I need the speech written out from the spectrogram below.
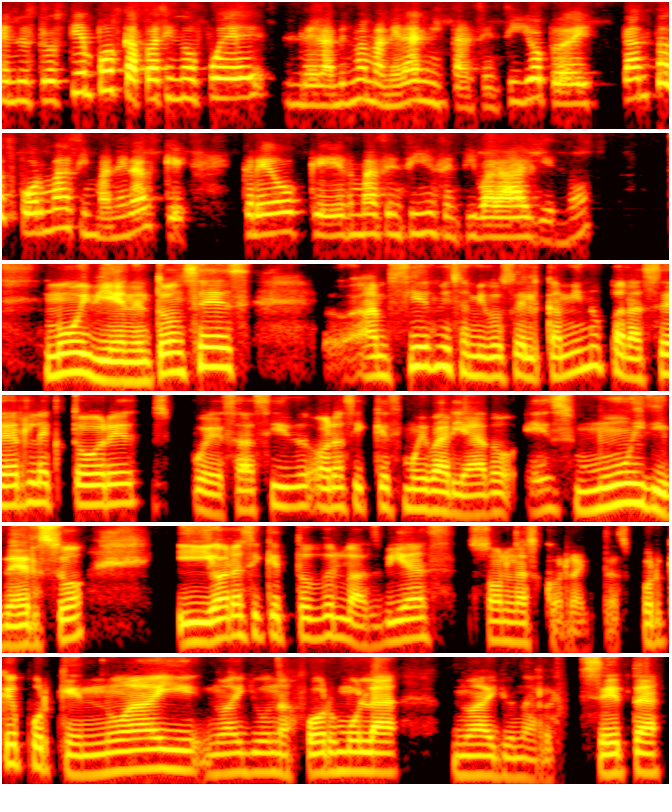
en nuestros tiempos capaz si no fue de la misma manera ni tan sencillo, pero hay tantas formas y maneras que creo que es más sencillo incentivar a alguien, ¿no? Muy bien, entonces, así es mis amigos, el camino para ser lectores pues ha sido, ahora sí que es muy variado, es muy diverso y ahora sí que todas las vías son las correctas. ¿Por qué? Porque no hay, no hay una fórmula, no hay una receta,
